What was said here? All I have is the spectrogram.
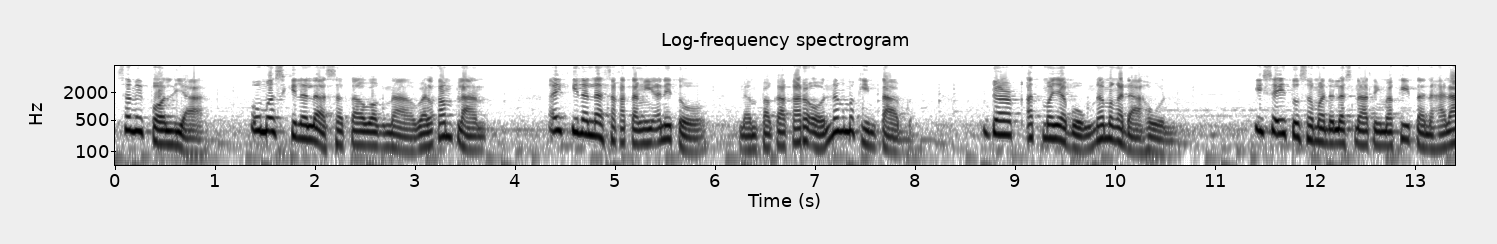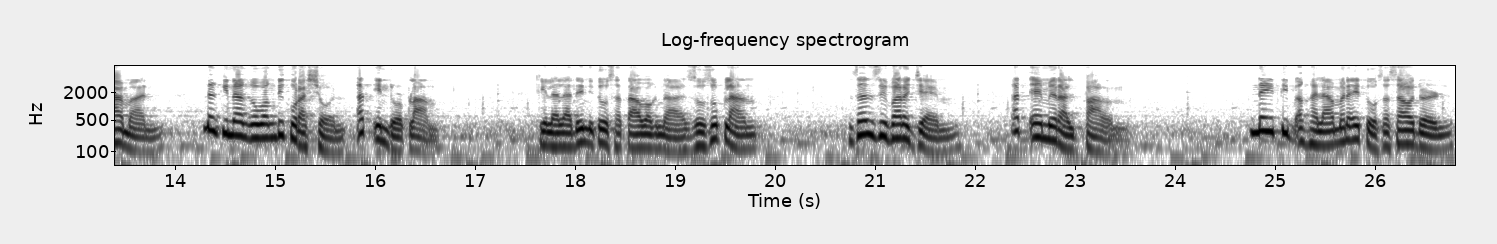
samifolia o mas kilala sa tawag na welcome plant ay kilala sa katangian nito ng pagkakaroon ng makintab, dark at mayabong na mga dahon. Isa ito sa madalas nating makita na halaman na ginagawang dekorasyon at indoor plant. Kilala din ito sa tawag na Zozo plant, Zanzibar gem, at emerald palm. Native ang halaman na ito sa southern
